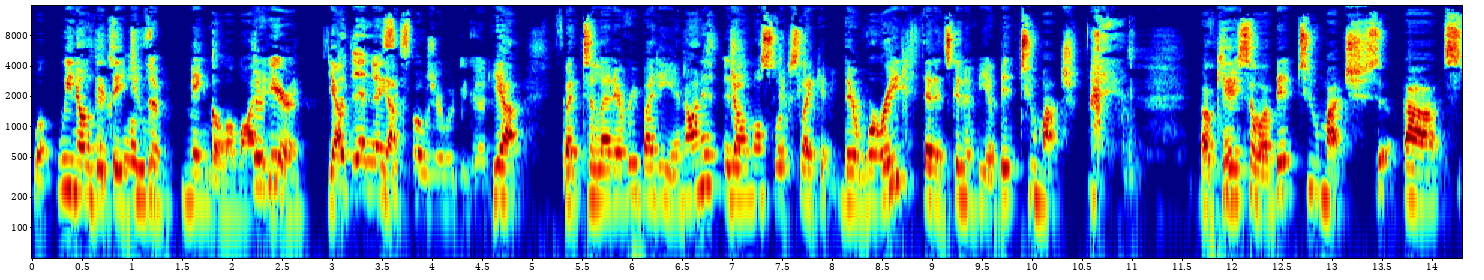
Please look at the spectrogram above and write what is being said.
Well, we know that they Well, do mingle a lot. They're anyway. here. Yeah. But then nice yeah. exposure would be good. Yeah. But to let everybody in on it, it almost looks like it, they're worried that it's going to be a bit too much. Okay, so a bit too much. Uh, so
